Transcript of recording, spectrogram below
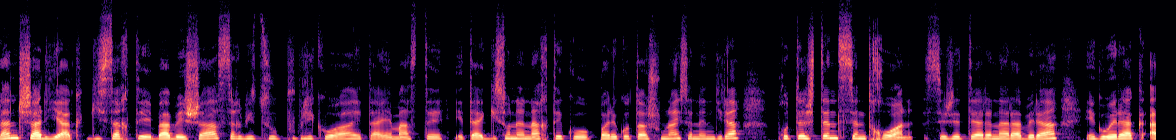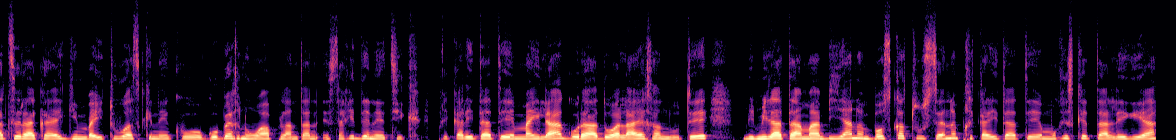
Lantxariak gizarte babesa, zerbitzu publikoa eta emazte eta gizonen arteko parekotasuna izanen dira protesten zentroan. CGTaren arabera, egoerak atzeraka egin baitu azkeneko gobernua plantan ezagit denetik. Prekaritate maila gora doala erran dute, 2008an boskatu zen prekaritate murrizketa legea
